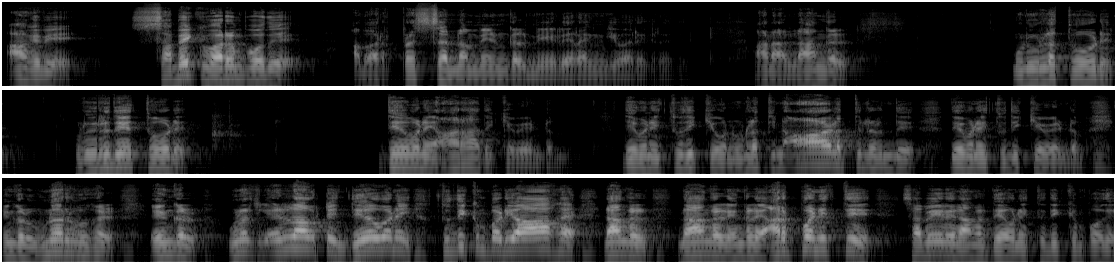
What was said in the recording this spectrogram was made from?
ஆகவே சபைக்கு வரும்போது அவர் பிரசன்னம் எங்கள் மேல் இறங்கி வருகிறது. ஆனால் நாங்கள் முழு உள்ளத்தோடு முழு இருதயத்தோடு தேவனை ஆராதிக்க வேண்டும். தேவனை துதிக்க உள்ளத்தின் ஆழத்திலிருந்து தேவனை துதிக்க வேண்டும். எங்கள் உணர்வுகள் எங்கள் உணர்ச்சி எல்லாவற்றையும் தேவனை துதிக்கும்படியாக நாங்கள் நாங்கள் எங்களை அர்ப்பணித்து சபையிலே நாங்கள் தேவனை துதிக்கும் போது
